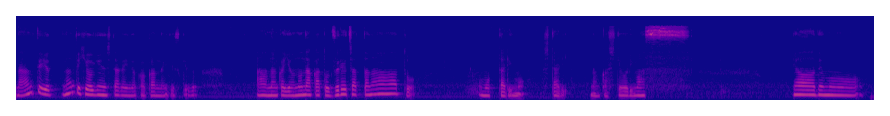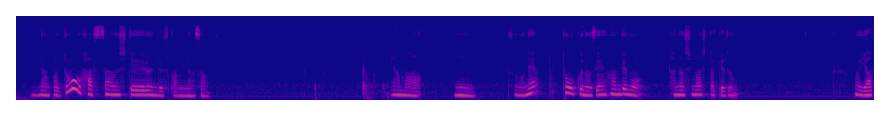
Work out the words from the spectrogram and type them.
なんて言なんて表現したらいいのか分かんないですけどああなんか世の中とずれちゃったなと思ったりもしたりなんかしております。いやでもなんかどう発散しているんですか皆さん。いやまあうん。そのねトークの前半でも話しましたけどまあ、やっ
